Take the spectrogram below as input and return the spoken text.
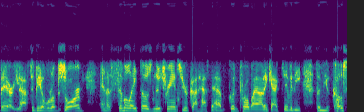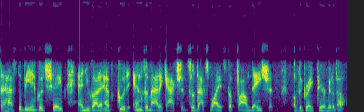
there. You have to be able to absorb and assimilate those nutrients. Your gut has to have good probiotic activity. The mucosa has to be in good shape and you got to have good enzymatic action. So that's why it's the foundation of the great pyramid of health.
